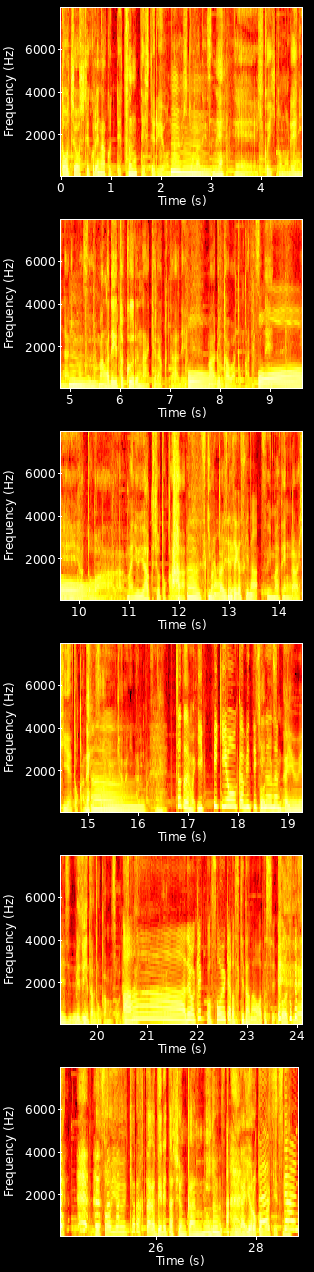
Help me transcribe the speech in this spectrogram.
同調してくれなくってツンってしてるような人がですね、えー低い人の例になります、うん漫画でいうとクールなキャラクターで、まあ、ルカワとかですね、えーあとは、まあ、悠々白書とか、うん、好きな先生が好きな。すいませんがヒエとかねうん。そういうキャラになりますねちょっとでも一匹狼的ななんかイメージですね。ベジータとかもそうですね。あーでも結構そういうキャラ好きだな私。そうですね。でそういうキャラクターが出れた瞬間に、うん。みんな喜ぶわけですね。確かに。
